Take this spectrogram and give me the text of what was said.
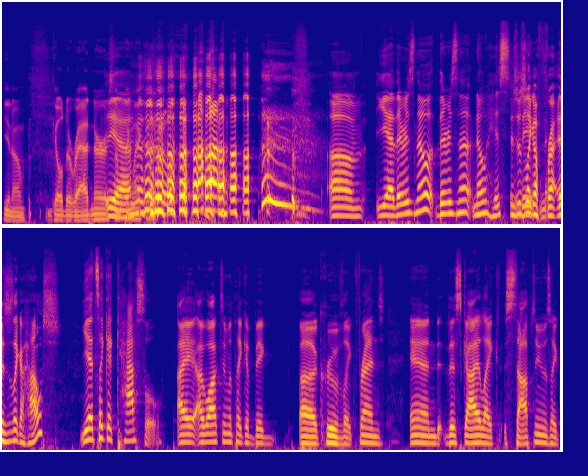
you know Gilda Radner or Yeah. something like that. Um, yeah, there is no, there is no, no history. is this like a fra- is this like a house? Yeah, it's like a castle. I I walked in with like a big uh crew of like friends, and this guy like stopped me and was like,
